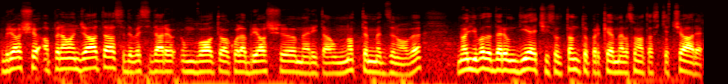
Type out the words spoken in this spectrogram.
Brioche appena mangiata, se dovessi dare un voto a quella brioche merita un 8,5 9. Non gli vado a dare un 10 soltanto perché me la sono andata a schiacciare,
